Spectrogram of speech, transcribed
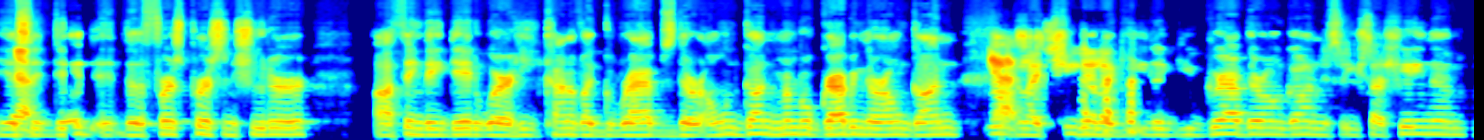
Yes, Yeah. it did. It- the first person shooter uh, thing they did where he kind of like grabs their own gun. Remember grabbing their own gun Yes. and like she yeah, like you, like you grab their own gun and so you start shooting them.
